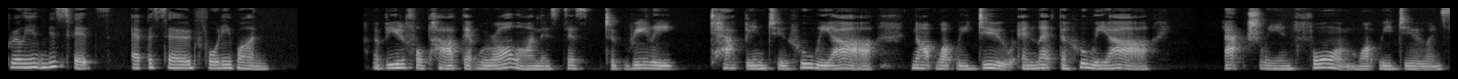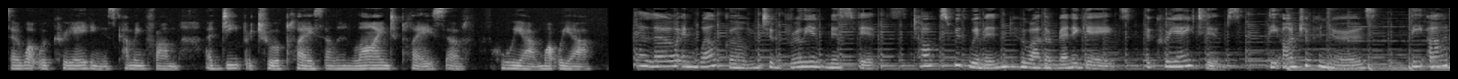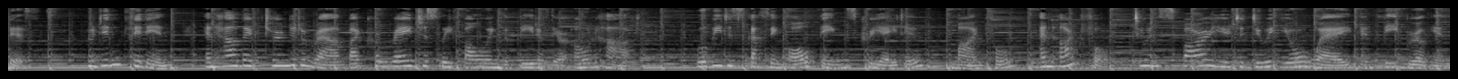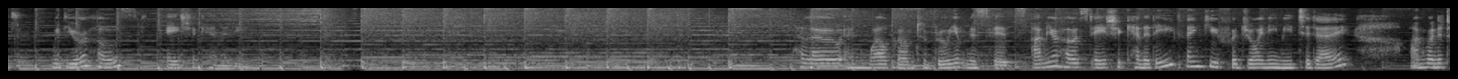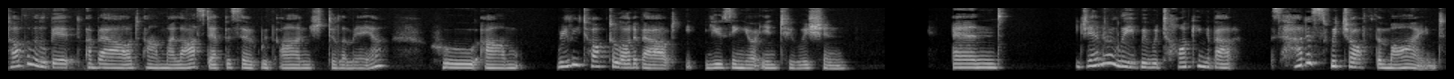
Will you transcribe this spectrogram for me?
Brilliant Misfits, episode 41. A beautiful path that we're all on is just to really tap into who we are, not what we do, and let the who we are actually inform what we do. And so, what we're creating is coming from a deeper, truer place, an aligned place of who we are and what we are. Hello and welcome to Brilliant Misfits, talks with women who are the renegades, the creatives, the entrepreneurs, the artists who didn't fit in, and how they've turned it around by courageously following the beat of their own heart. We'll be discussing all things creative, mindful, and artful to inspire you to do it your way and be brilliant. With your host, Aisha Kennedy. Hello and welcome to Brilliant Misfits. I'm your host, Aisha Kennedy. Thank you for joining me today. I'm going to talk a little bit about um, my last episode with Ange Delamere, who um, really talked a lot about using your intuition. And generally, we were talking about how to switch off the mind,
